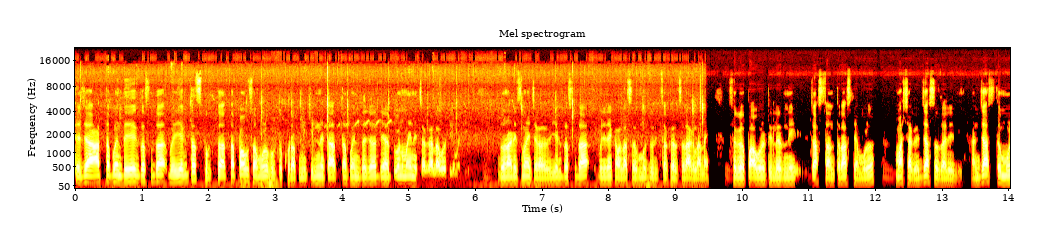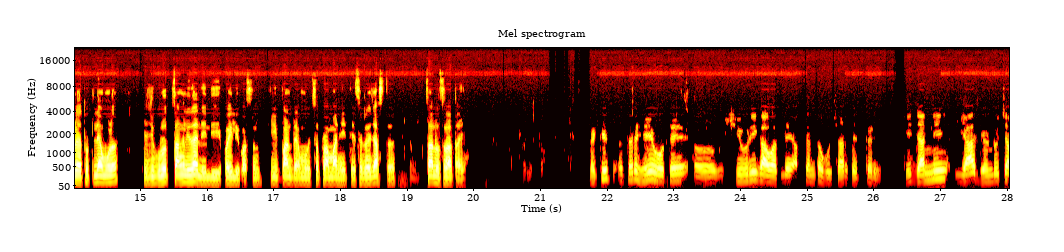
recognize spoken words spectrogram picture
त्याच्या आतापर्यंत एकदा सुद्धा म्हणजे एकदाच फक्त आता पावसामुळे फक्त खुरापणी केली नाही तर आतापर्यंतच्या त्या दोन महिन्याच्या कालावधीमध्ये दोन अडीच महिन्याच्या कालावधी एकदा सुद्धा म्हणजे नाही का मला असं मजुरीचा खर्च लागला नाही. सगळं पॉवर टिलरने जास्त अंतर असल्यामुळं मशागत जास्त झालेली. आणि जास्त मुळ्या तुटल्यामुळं त्याची ग्रोथ चांगली झालेली आहे पहिलीपासून की पांढऱ्या मुळीचं प्रमाण आहे ते सगळं जास्त चालूच राहत आहे. नक्कीच तर हे होते शिवरी गावातले अत्यंत हुशार शेतकरी. की ज्यांनी या झेंडूच्या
